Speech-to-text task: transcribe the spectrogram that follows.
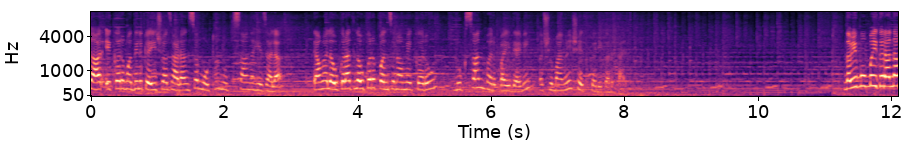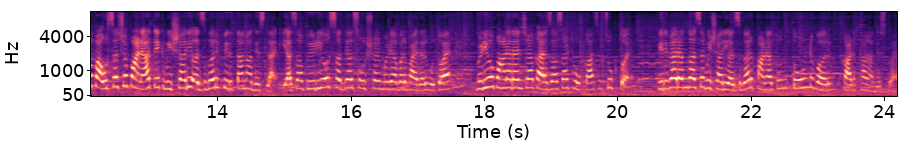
चार एकरमधील केळीच्या झाडांचं मोठं नुकसानही झालं. त्यामुळे लवकरात लवकर पंचनामे करून नुकसान भरपाई द्यावी अशी मागणी शेतकरी करतायत. नवी मुंबईकरांना पावसाच्या पाण्यात एक विषारी अजगर फिरताना दिसलाय. याचा व्हिडिओ सध्या सोशल मीडियावर व्हायरल होतोय. व्हिडिओ पाहणाऱ्यांच्या काळजाचा ठोकाच चुकतोय. हिरव्या रंगाचा विषारी अजगर पाण्यातून तोंड वर काढताना दिसतोय.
